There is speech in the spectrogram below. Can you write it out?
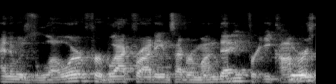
and it was lower for Black Friday and Cyber Monday for e-commerce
